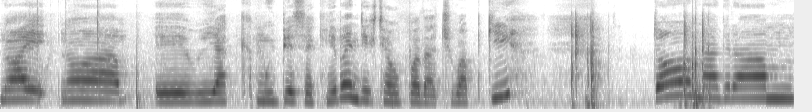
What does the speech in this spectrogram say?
No a, no a y, jak mój piesek nie będzie chciał podać łapki, to nagram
